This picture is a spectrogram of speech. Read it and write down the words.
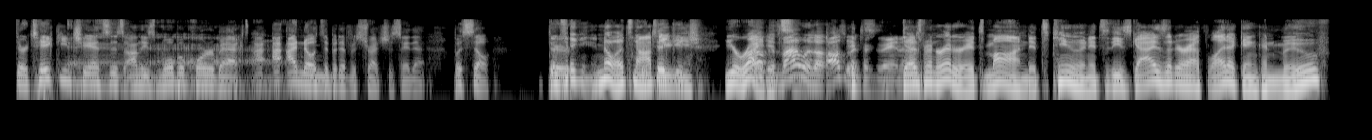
They're taking chances on these mobile quarterbacks. I, I, I know it's a bit of a stretch to say that, but still, they're they're, taking no, it's not. They- taking. You're right. 'cause it's mine was also it's Desmond Ridder, it's Mond, it's Tune, it's these guys that are athletic and can move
